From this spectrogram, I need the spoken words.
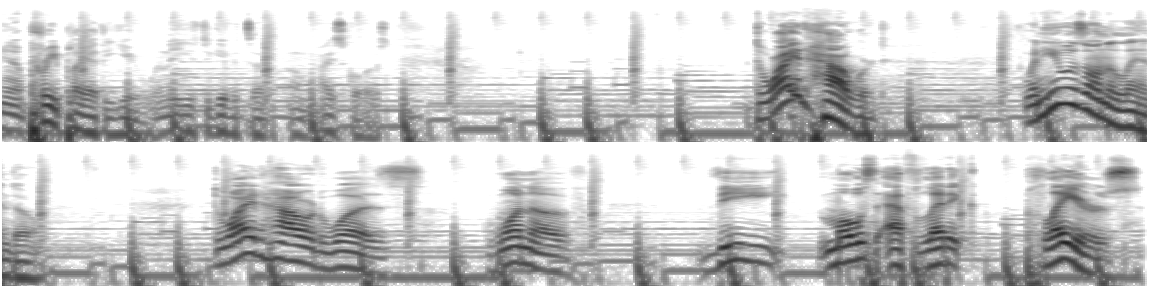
you know pre-Player of the Year when they used to give it to um, high schoolers. Dwight Howard when he was on Orlando, Dwight Howard was one of the most athletic players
